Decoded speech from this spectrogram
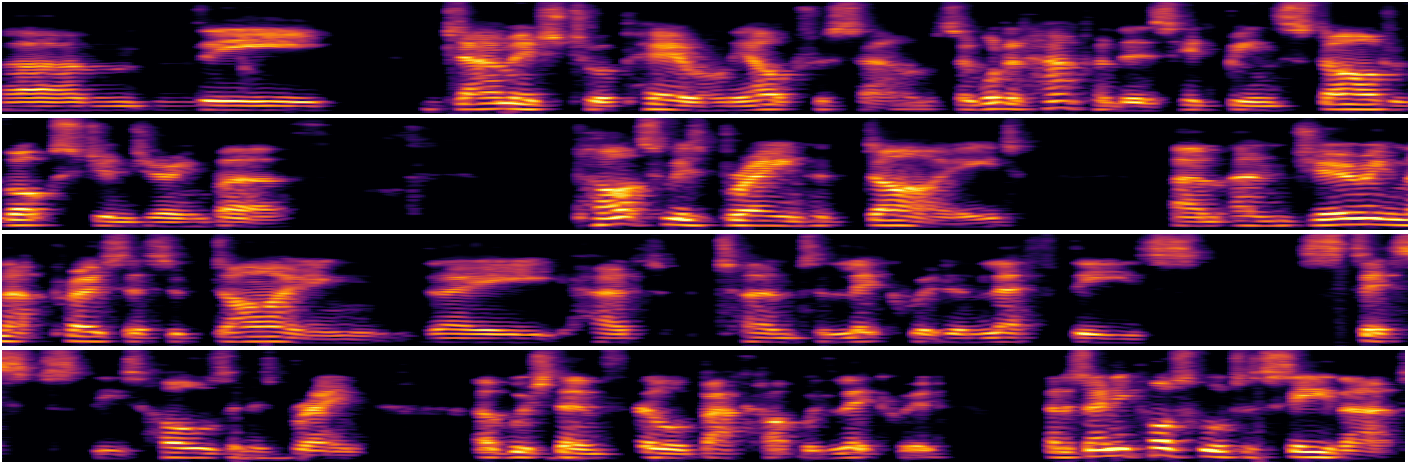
um, the damage to appear on the ultrasound. So what had happened is he'd been starved of oxygen during birth. Parts of his brain had died, um, and during that process of dying, they had turned to liquid and left these cysts, these holes in his brain, which then filled back up with liquid. And it's only possible to see that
